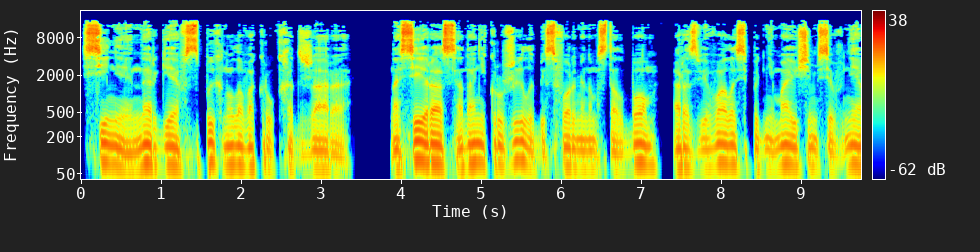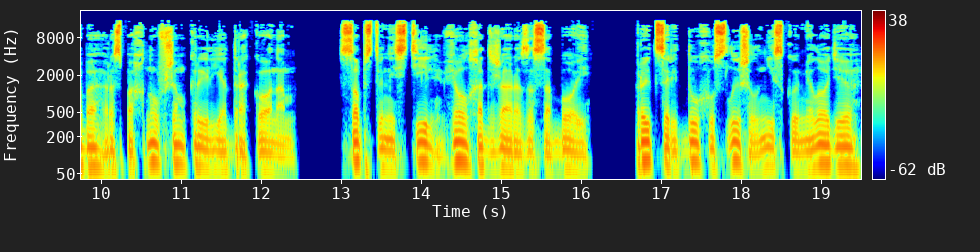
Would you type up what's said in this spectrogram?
Синяя энергия вспыхнула вокруг Хаджара. На сей раз она не кружила бесформенным столбом, развивалась поднимающимся в небо распахнувшим крылья драконом. Собственный стиль вел Хаджара за собой. Рыцарь-дух услышал низкую мелодию,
